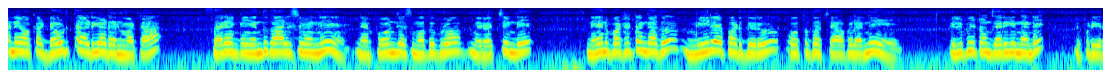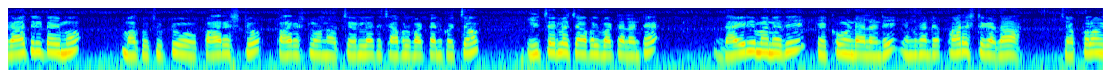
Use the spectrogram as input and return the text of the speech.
అనే ఒక డౌట్తో అడిగాడు అనమాట సరే ఇంకా ఎందుకు ఆలస్యమని నేను ఫోన్ చేసి మధు మీరు వచ్చిండి. నేను పట్టడం కాదు మీరే పడుతురు ఊతతో చేపలని. పిలిపించడం జరిగిందండి. ఇప్పుడు ఈ రాత్రి టైము మాకు చుట్టూ ఫారెస్ట్ ఫారెస్ట్లో ఉన్న చెరువులో అయితే చేపలు పట్టడానికి వచ్చాం. ఈ చెరువులో చేపలు పట్టాలంటే ధైర్యం అనేది ఎక్కువ ఉండాలండి. ఎందుకంటే ఫారెస్ట్ కదా చెప్పలేం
